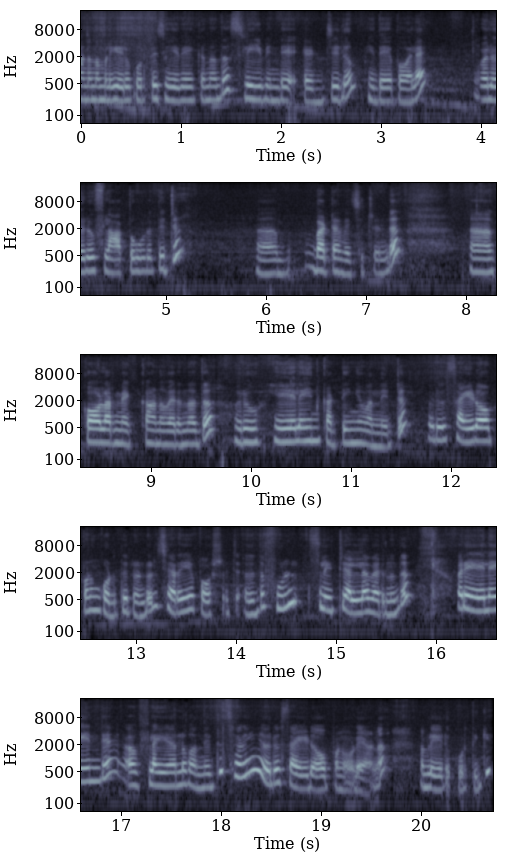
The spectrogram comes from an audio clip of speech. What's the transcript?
ആണ് നമ്മൾ ഈ ഒരു കുർത്തി ചെയ്തേക്കുന്നത്. സ്ലീവിന്റെ എഡ്ജിലും ഇതേപോലെ ഇതുപോലെ ഒരു ഫ്ലാപ്പ് കൊടുത്തിട്ട് ബട്ടൺ വെച്ചിട്ടുണ്ട്. കോളർ നെക്കാണ് വരുന്നത്. ഒരു ഹേ ലൈൻ കട്ടിങ് വന്നിട്ട് ഒരു സൈഡ് ഓപ്പണും കൊടുത്തിട്ടുണ്ട്. ഒരു ചെറിയ പോർഷൻ അതായത് ഫുൾ സ്ലിറ്റ് അല്ല വരുന്നത്. ഒരു എ ലൈന്റെ ഫ്ലെയറിൽ വന്നിട്ട് ചെറിയൊരു സൈഡ് ഓപ്പണോടെയാണ് നമ്മൾ ഈ ഒരു കുർത്തിക്ക്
